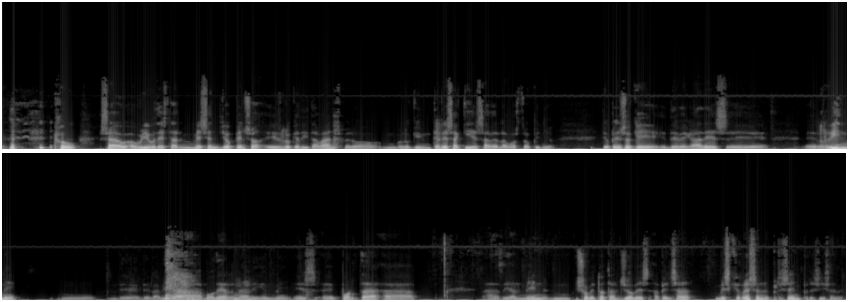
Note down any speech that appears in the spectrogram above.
Com, o sea, hauríeu d'estar més en... jo penso, és el que he dit abans però el que interessa aquí és saber la vostra opinió. Jo penso que de vegades eh, el ritme mm, de, de la vida moderna diguem-ne eh, porta a, a realment mm, sobretot als joves a pensar més que res en el present precisament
